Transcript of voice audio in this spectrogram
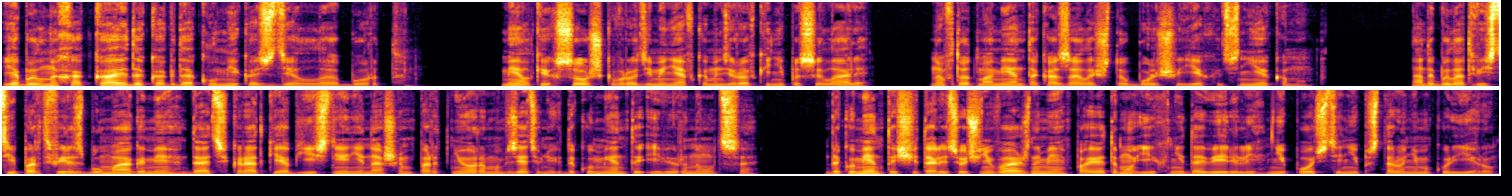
Я был на Хоккайдо, когда Кумика сделала аборт. Мелких сошек вроде меня в командировке не посылали, но в тот момент оказалось, что больше ехать некому. Надо было отвезти портфель с бумагами, дать краткие объяснения нашим партнерам, взять у них документы и вернуться. Документы считались очень важными, поэтому их не доверили ни почте, ни постороннему курьеру.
